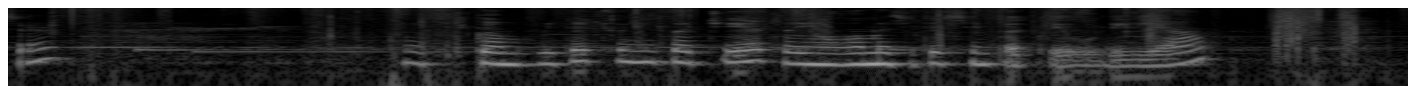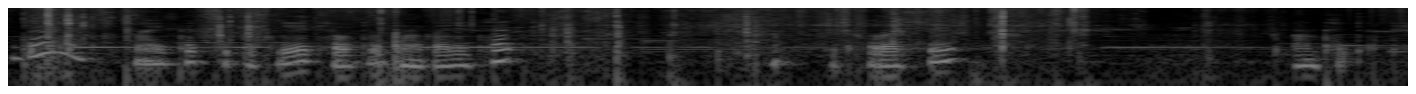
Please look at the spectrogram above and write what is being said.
ესე. ეს გამოვიდა ჩვენი ბაჭია, ძალიან ლამაზი და სიმპათიურია. და აი კაცებია თავად მაგალითად. შეხავაში. კამფეტები.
